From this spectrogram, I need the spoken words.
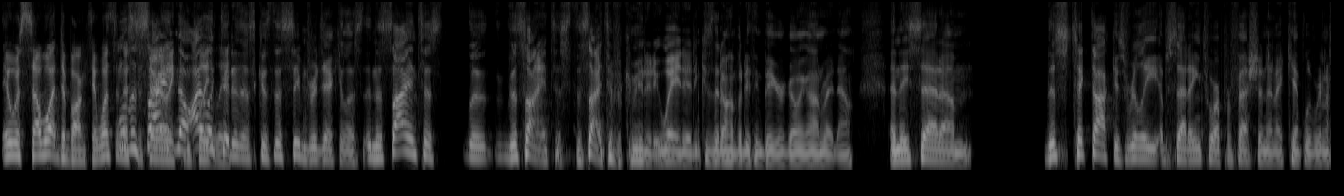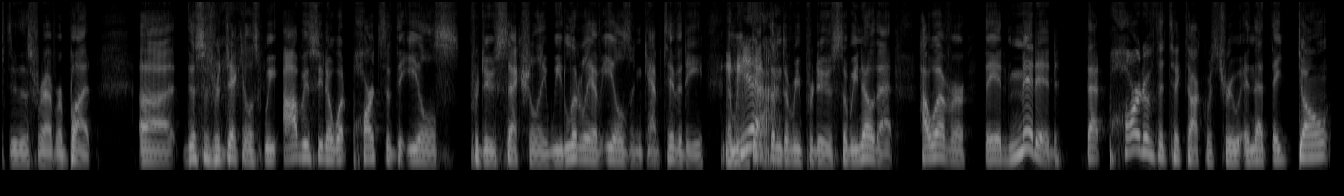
it was somewhat debunked. It wasn't Well, the necessarily science. No, I looked into this because this seemed ridiculous. And the scientists, the the scientists, the scientific community in because they don't have anything bigger going on right now, and they said, um, this TikTok is really upsetting to our profession, and I can't believe we're gonna have to do this forever. But uh, this is ridiculous. We obviously know what parts of the eels produce sexually. We literally have eels in captivity, and we Yeah. get them to reproduce, so we know that. However, they admitted that part of the TikTok was true, and that they don't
